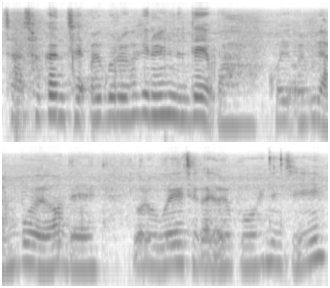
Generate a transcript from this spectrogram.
자 잠깐 제 얼굴을 확인을 했는데 와 거의 얼굴이 안 보여요. 네 이거를 왜 제가 열고 했는지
